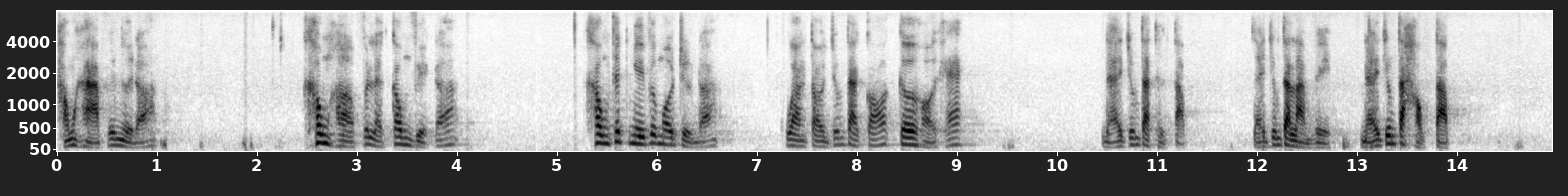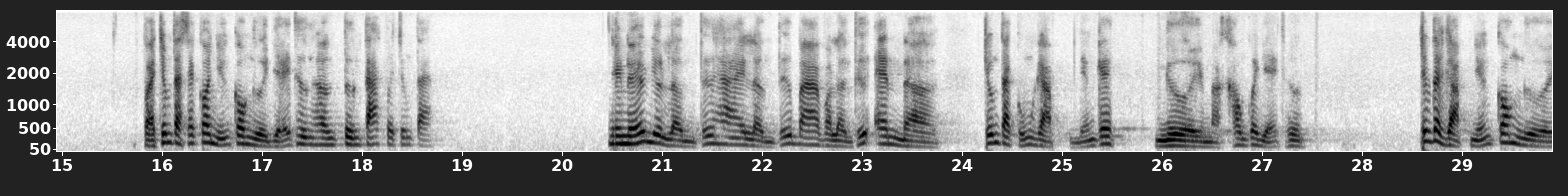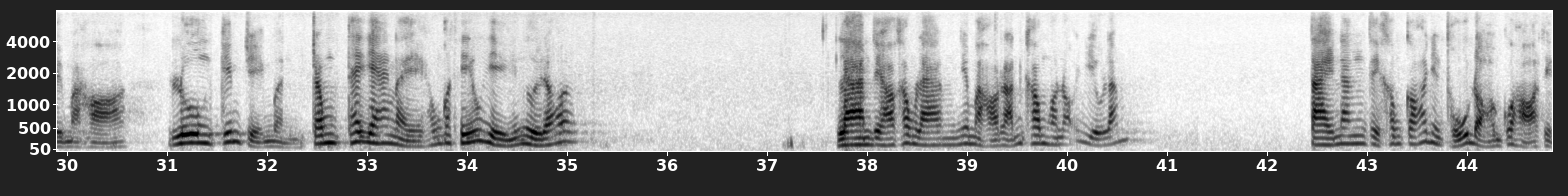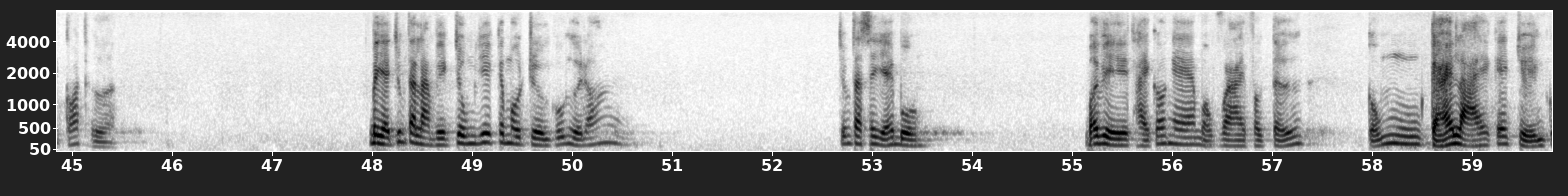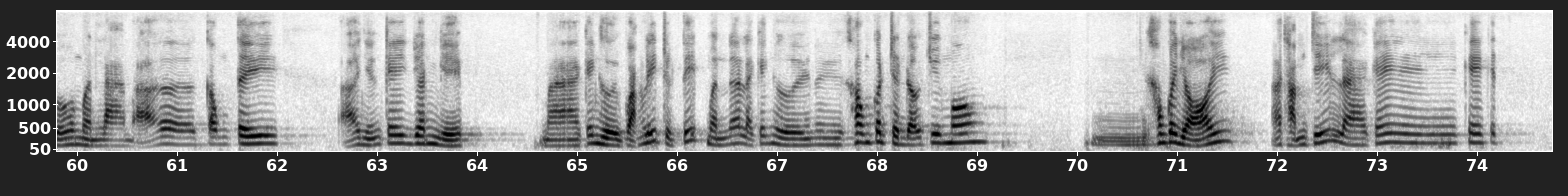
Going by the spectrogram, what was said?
Không hợp với người đó. Không hợp với là công việc đó không thích nghi với môi trường đó. Hoàn toàn chúng ta có cơ hội khác để chúng ta thực tập, để chúng ta làm việc, để chúng ta học tập. Và chúng ta sẽ có những con người dễ thương hơn tương tác với chúng ta. Nhưng nếu như lần thứ hai, lần thứ ba và lần thứ n, chúng ta cũng gặp những cái người mà không có dễ thương. Chúng ta gặp những con người mà họ luôn kiếm chuyện mình. Trong thế gian này không có thiếu gì những người đó làm thì họ không làm, nhưng mà họ rảnh không, họ nói nhiều lắm. Tài năng thì không có, nhưng thủ đoạn của họ thì có thừa. Bây giờ chúng ta làm việc chung với cái môi trường của người đó, chúng ta sẽ dễ buồn. Bởi vì thầy có nghe một vài phật tử cũng kể lại cái chuyện của mình làm ở công ty, ở những cái doanh nghiệp mà cái người quản lý trực tiếp mình đó là cái người không có trình độ chuyên môn không có giỏi. À, thậm chí là cái cái cái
